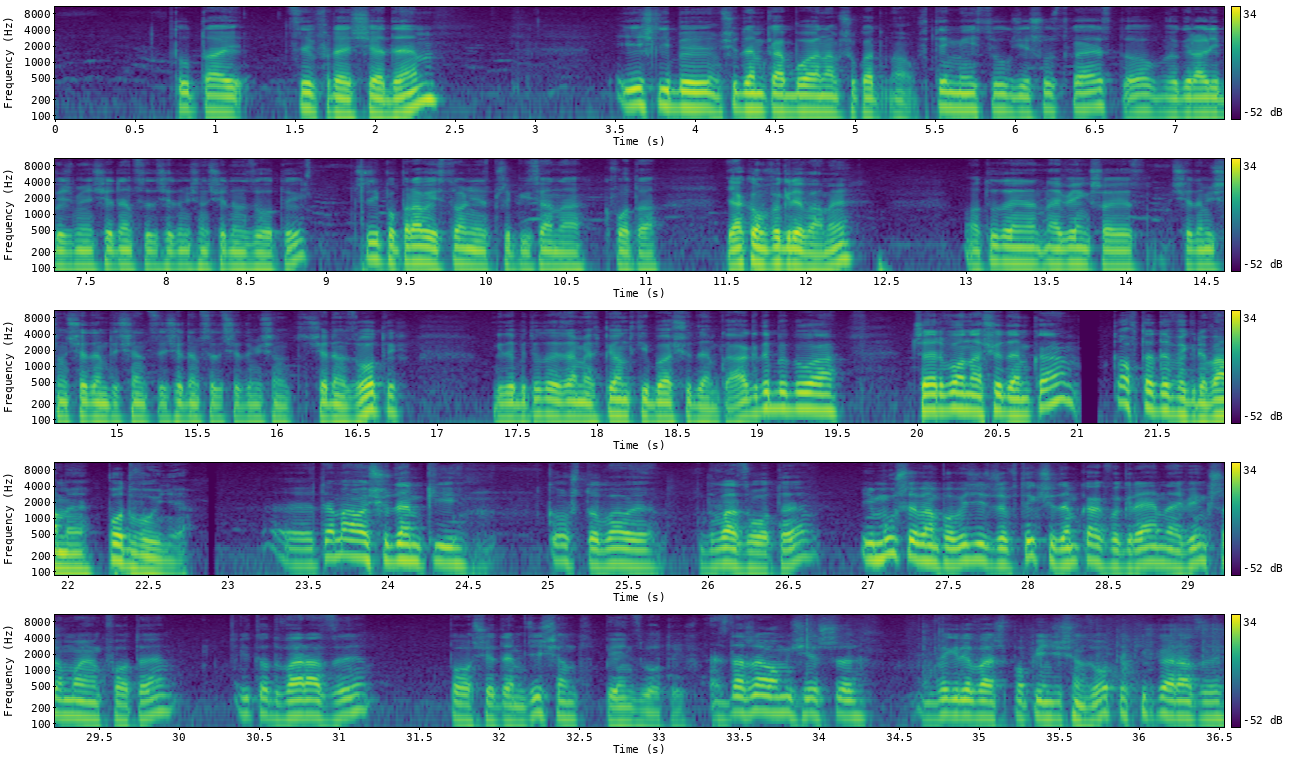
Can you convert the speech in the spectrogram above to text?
tutaj cyfrę 7. Jeśli by siódemka była na przykład no, w tym miejscu, gdzie szóstka jest, to wygralibyśmy 777 zł. Czyli po prawej stronie jest przypisana kwota, jaką wygrywamy. No tutaj na- największa jest 77 777 zł. Gdyby tutaj zamiast piątki była siódemka. A gdyby była czerwona siódemka, to wtedy wygrywamy podwójnie. E, Te małe siódemki kosztowały 2 zł. I muszę Wam powiedzieć, że w tych siódemkach wygrałem największą moją kwotę i to dwa razy po 75 zł. Zdarzało mi się jeszcze wygrywać po 50 zł kilka razy.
